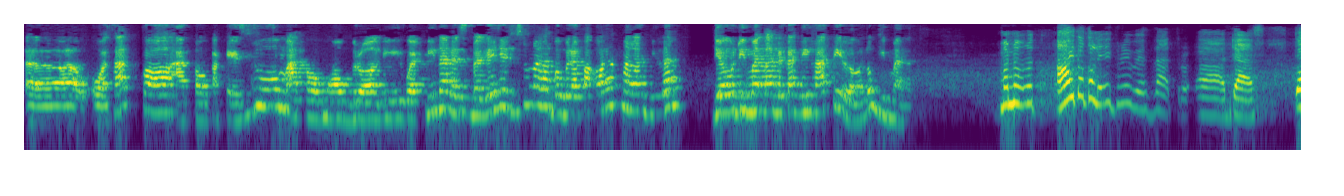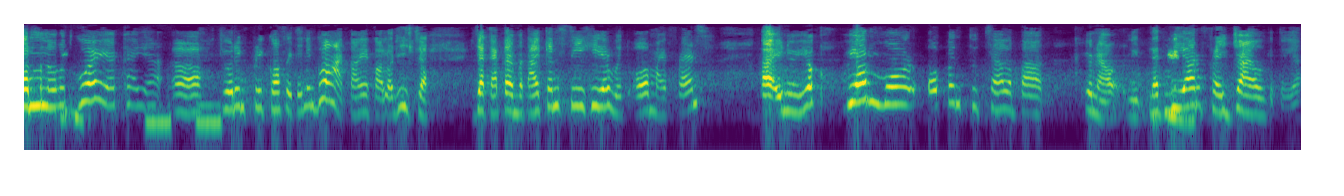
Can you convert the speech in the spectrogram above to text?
uh, WhatsApp call atau pakai Zoom atau ngobrol di webinar dan sebagainya justru malah beberapa orang malah bilang jauh di mata dekat di hati loh. Lu gimana? Menurut I totally agree with that, uh, Das. Dan menurut gue ya kayak uh, during pre-COVID ini gue nggak tahu ya kalau di Jakarta, but I can see here with all my friends uh, in New York, we are more open to tell about, you know, that we are fragile gitu ya.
